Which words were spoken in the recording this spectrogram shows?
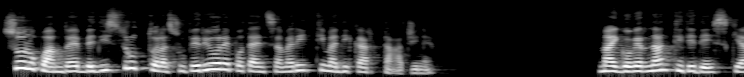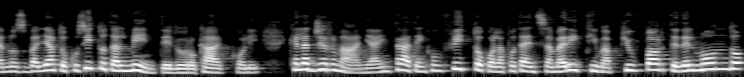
solo quando ebbe distrutto la superiore potenza marittima di Cartagine. Ma i governanti tedeschi hanno sbagliato così totalmente i loro calcoli che la Germania è entrata in conflitto con la potenza marittima più forte del mondo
